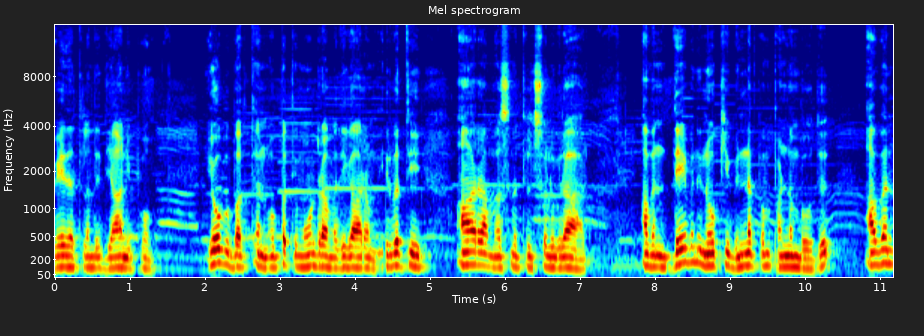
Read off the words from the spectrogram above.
வேதத்திலிருந்து தியானிப்போம். யோபு பக்தன் முப்பத்தி மூன்றாம் அதிகாரம் இருபத்தி ஆறாம் வசனத்தில் சொல்கிறார் அவன் தேவனை நோக்கி விண்ணப்பம் பண்ணும்போது அவன்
